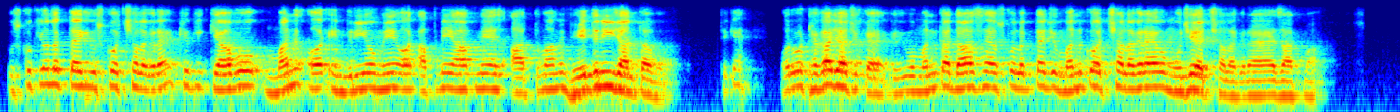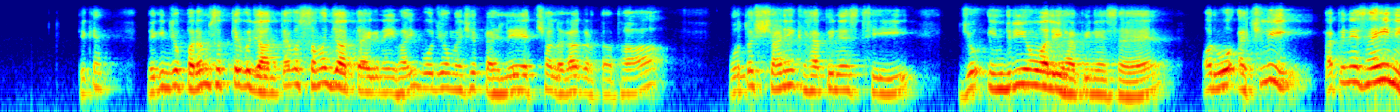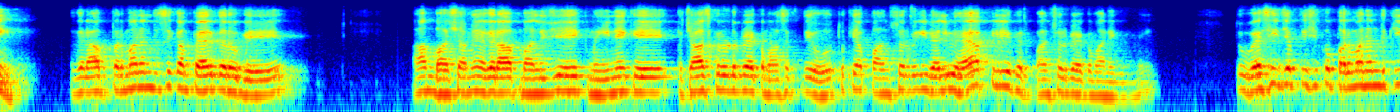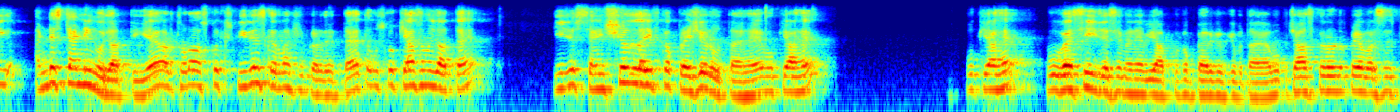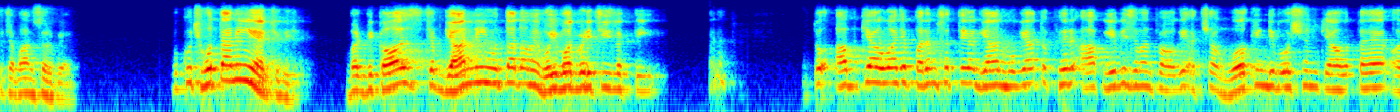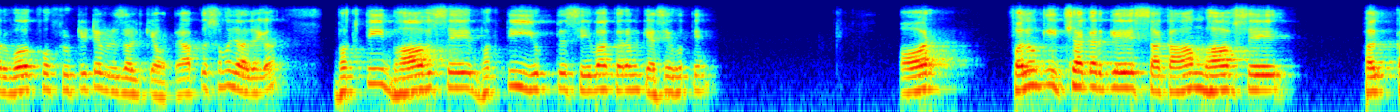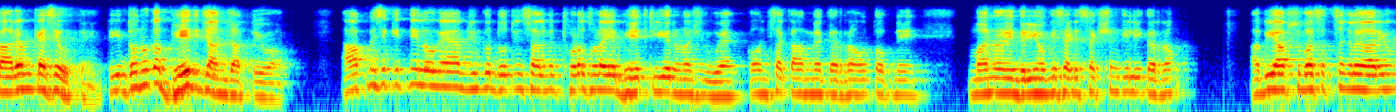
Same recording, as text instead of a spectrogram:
उसको क्यों लगता है कि उसको अच्छा लग रहा है? क्योंकि क्या वो मन और इंद्रियों में और अपने आप में आत्मा में भेद नहीं जानता वो, ठीक है? और वो ठगा जा चुका है, क्योंकि वो मन का दास है, उसको लगता है जो मन को अच्छा लग रहा है, वो मुझे अच्छा लग रहा है एज आत्मा। ठीक है? लेकिन जो परम सत्य को जानता है, वो समझ जाता है कि नहीं भाई, वो जो मुझे पहले अच्छा लगा करता था, वो तो क्षणिक हैप्पीनेस थी, जो इंद्रियों वाली हैप्पीनेस है, और वो एक्चुअली हैप्पीनेस है ही नहीं। अगर आप परमानंद से कंपेयर करोगे, आम भाषा में अगर आप मान लीजिए एक महीने के पचास करोड़ रुपया कमा सकते हो तो क्या पाँच सौ रुपए की वैल्यू है आपके लिए फिर, पाँच सौ रुपया कमाने की? नहीं। तो वैसे ही जब किसी को परमानंद की अंडरस्टैंडिंग हो जाती है और थोड़ा उसको एक्सपीरियंस करना शुरू कर देता है तो उसको क्या समझ आता है? कि जो सेंशुअल लाइफ का प्रेशर होता है, वो क्या है? वो क्या है? वो वैसे ही जैसे मैंने अभी आपको कंपेयर करके बताया, वो पचास करोड़ रुपया वर्सेज पाँच सौ रुपया वो कुछ होता नहीं है एक्चुअली बट बिकॉज़ जब ज्ञान नहीं होता तो हमें वही बहुत बड़ी चीज़ लगती। है तो अब क्या हुआ, जब परम सत्य का ज्ञान हो गया तो फिर आप ये भी समझ पाओगे अच्छा वर्क इन डिवोशन क्या होता है और वर्क फॉर फ्रूटेटिव रिज़ल्ट क्या होता है? आपको समझ आ जाएगा, भक्ति भाव से, भक्ति युक्त सेवा कर्म कैसे होते हैं? और फलों की इच्छा करके सकाम भाव से फल, कर्म कैसे होते हैं? तो ये दोनों का भेद जान जाते हो आप। आप में से कितने लोग हैं आप जिनको दो तीन साल में थोड़ा थोड़ा ये भेद क्लियर होना शुरू हुआ है? कौन सा काम मैं कर रहा हूँ तो अपने मन और इंद्रियों के सेटिस्फेक्शन के लिए कर रहा हूँ। अभी आप सुबह सत्संग लगा रहे हो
